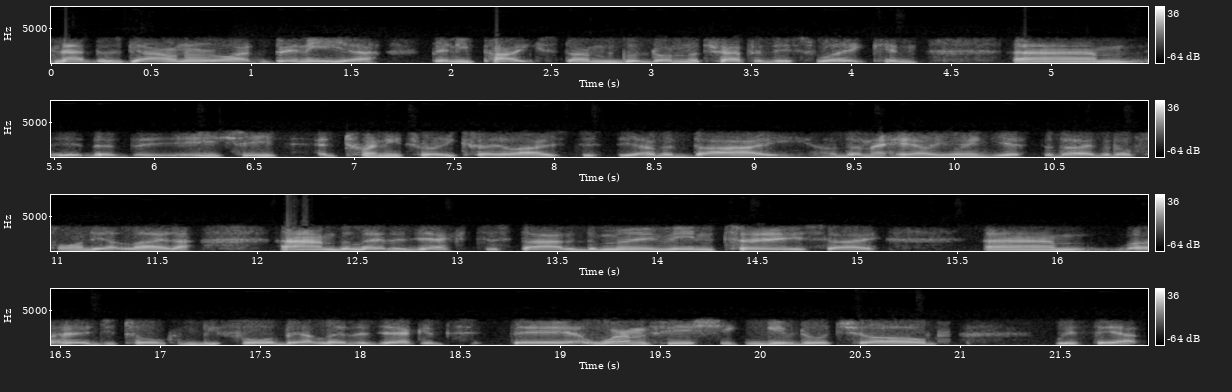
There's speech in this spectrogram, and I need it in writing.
snapper's going all right. Benny uh, Benny Pake's done good on the trapper this week, and um, he, he had 23 kilos just the other day. I don't know how he went yesterday, but I'll find out later. Um, the leather jackets have started to move in too, so um, I heard you talking before about leather jackets. They're one fish you can give to a child without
